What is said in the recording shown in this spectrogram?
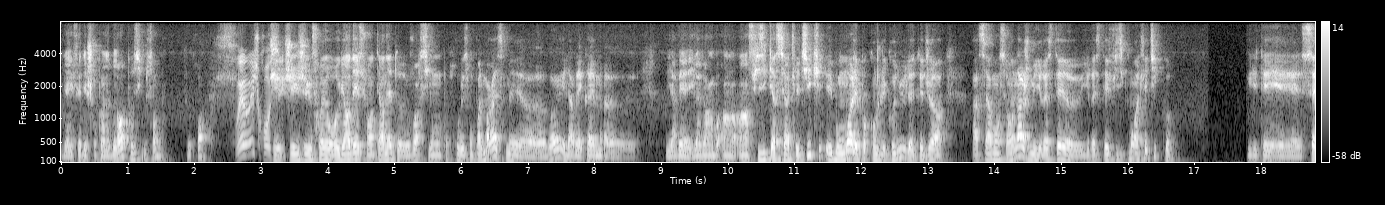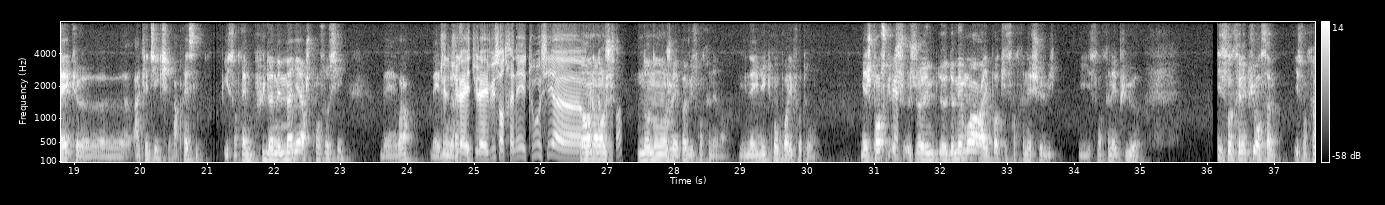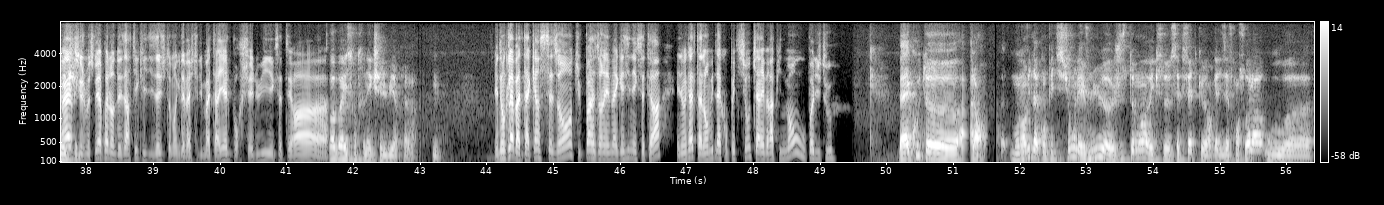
Il avait fait des championnats d'Europe aussi, il me semble, je crois. Oui, oui, je crois aussi. J'ai faudrait regarder sur internet, euh, voir si on peut trouver son palmarès, mais euh, ouais, il avait quand même. Euh, il avait, il avait un, un, physique assez athlétique. Et bon, moi, à l'époque, quand je l'ai connu, il était déjà assez avancé en âge, mais il restait, euh, il restait physiquement athlétique. Quoi. Il était sec, euh, athlétique. Après, il s'entraîne plus de la même manière, je pense aussi. Mais voilà. Mais tu, l'avais vu s'entraîner et tout aussi non, non, je, non, non, je l'avais pas vu s'entraîner. Il venait uniquement pour les photos. Mais je pense que je, de, mémoire à l'époque, il s'entraînait chez lui. Il s'entraînait plus. Il s'entraînait plus en salle. Il s'entraînait. Ouais, parce que je me souviens après dans des articles, il disait justement qu'il avait acheté du matériel pour chez lui, etc. Ouais, bah, il s'entraînait que chez lui après. Hmm. Et donc là, bah, tu as 15-16 ans, tu passes dans les magazines, etc. Et donc là, tu as l'envie de la compétition qui arrive rapidement ou pas du tout? Bah écoute, euh, alors, mon envie de la compétition, elle est venue euh, justement avec cette fête que organisait François là, où euh,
